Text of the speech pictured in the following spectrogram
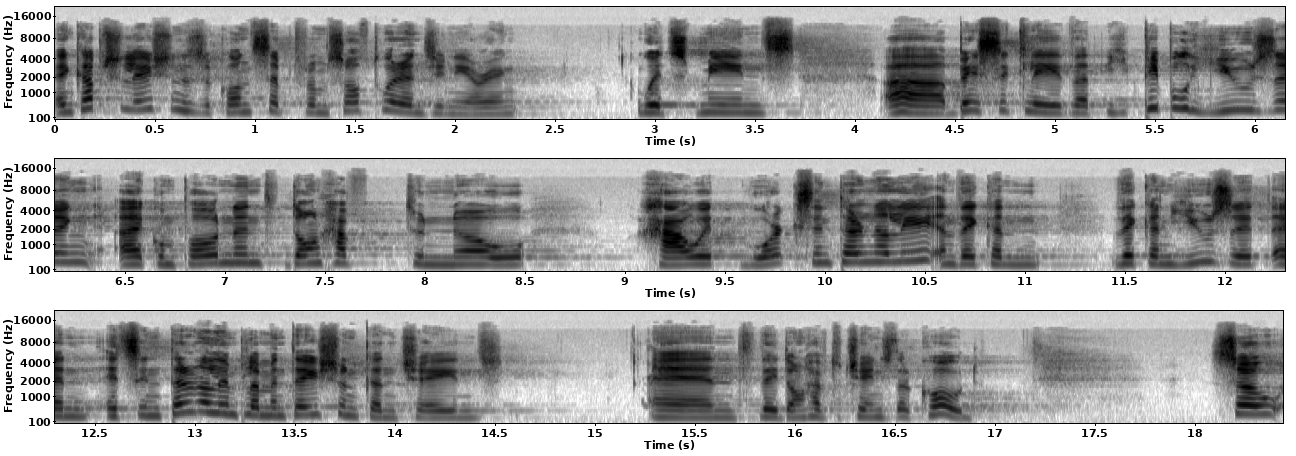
Encapsulation is a concept from software engineering, which means uh, basically that people using a component don't have to know how it works internally, and they can, they can use it, and its internal implementation can change, and they don't have to change their code. So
